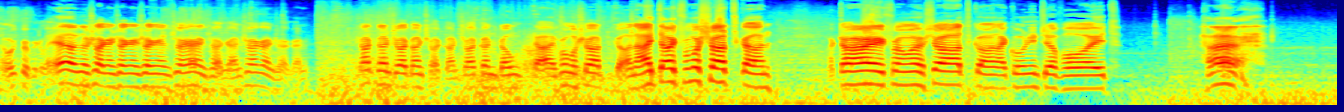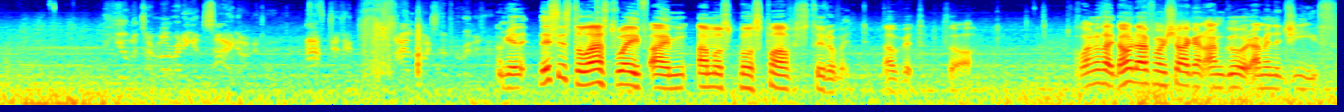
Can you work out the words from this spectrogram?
That works perfectly. Oh, no shotgun, shotgun, shotgun, shotgun, shotgun, shotgun, shotgun. Shotgun, shotgun, shotgun, shotgun, don't die from a shotgun. I died from a shotgun. I died from a shotgun. I couldn't avoid. okay, this is the last wave I'm almost most positive of it. Of it. So, as long as I don't die from a shotgun, I'm good. I'm in the G's.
